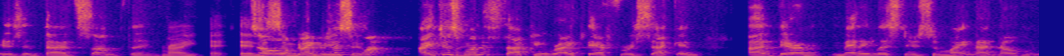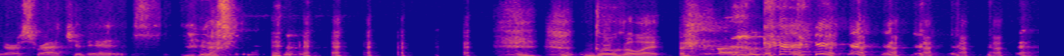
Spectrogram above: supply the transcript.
Isn't that something? Right. And so I just want I just want to stop you right there for a second. Uh, there are many listeners who might not know who Nurse Ratched is. Google it.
